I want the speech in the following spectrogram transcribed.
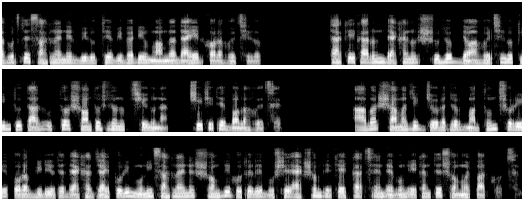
আগস্টে সাকলাইনের বিরুদ্ধে বিভাগীয় মামলা দায়ের করা হয়েছিল। তাকে কারণ দেখানোর সুযোগ দেওয়া হয়েছিল, কিন্তু তার উত্তর সন্তোষজনক ছিল না, চিঠিতে বলা হয়েছে। আবার সামাজিক যোগাযোগ মাধ্যম ছড়িয়ে পড়া ভিডিওতে দেখা যায়, পরিমণি সাকলাইনের সঙ্গে হোটেলে বসে একসঙ্গে কেক কাটছেন এবং একান্তে সময় পার করছেন।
